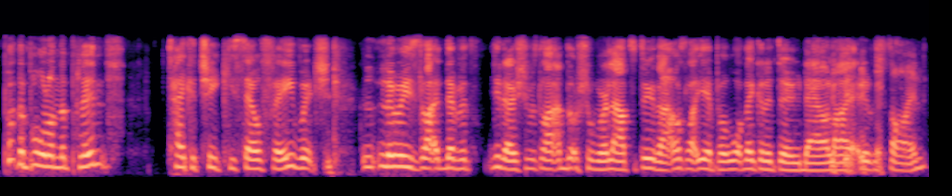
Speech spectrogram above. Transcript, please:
Put the ball on the plinth, take a cheeky selfie, which Louise like never, you know, she was like, I'm not sure we're allowed to do that. I was like, yeah, but what they're going to do now? Like it was fine.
